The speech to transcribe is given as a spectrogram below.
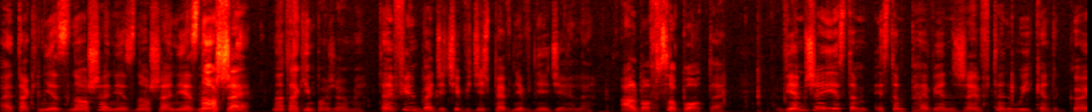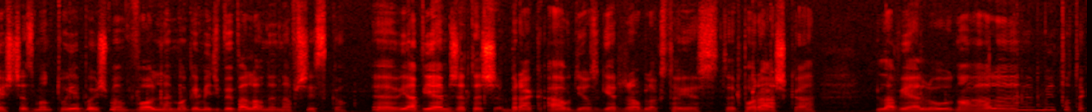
Ale tak nie znoszę, nie znoszę, nie znoszę! Na takim poziomie. Ten film będziecie widzieć pewnie w niedzielę. Albo w sobotę. Wiem, że jestem, jestem pewien, że w ten weekend go jeszcze zmontuję, bo już mam wolne, mogę mieć wywalone na wszystko. E, Ja wiem, że też brak audio z gier Roblox to jest e, porażka dla wielu, no ale mnie to tak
